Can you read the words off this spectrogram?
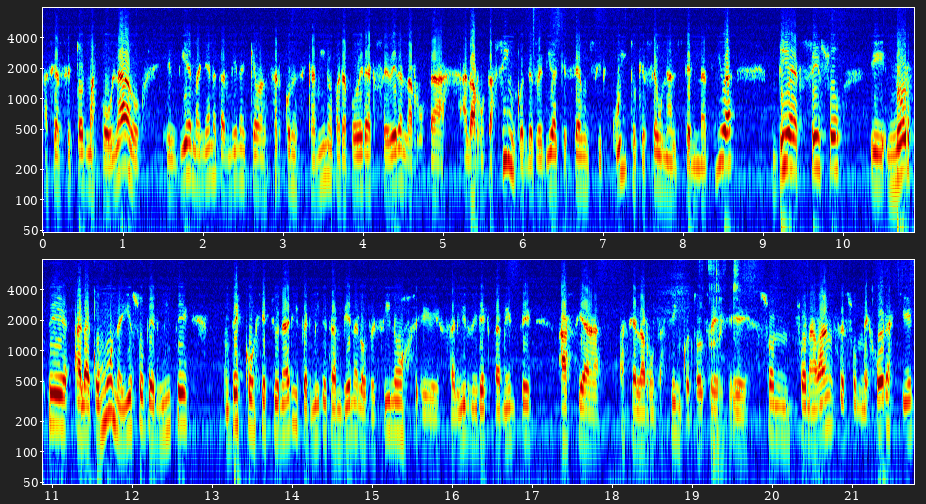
hacia el sector más poblado. El día de mañana también hay que avanzar con ese camino para poder acceder a la ruta a la ruta 5, en definitiva que sea un circuito, que sea una alternativa de acceso eh, norte a la comuna y eso permite descongestionar y permite también a los vecinos eh, salir directamente hacia, hacia la Ruta 5. Entonces, eh, son, son avances, son mejoras que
